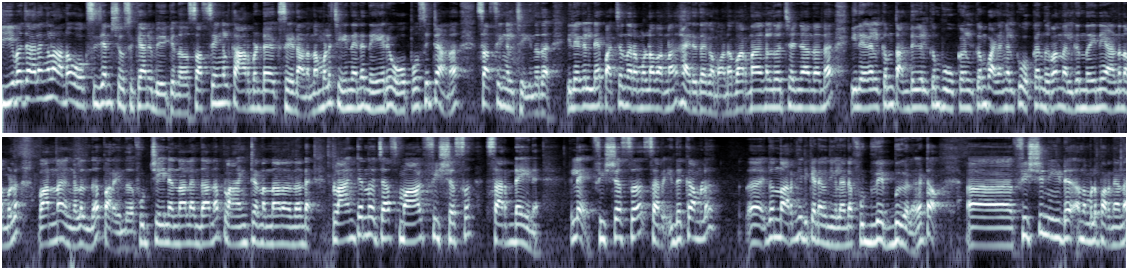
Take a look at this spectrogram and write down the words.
ജീവജാലങ്ങളാണ് ഓക്സിജൻ ശ്വസിക്കാൻ ഉപയോഗിക്കുന്നത് സസ്യങ്ങൾ കാർബൺ ഡയോക്സൈഡാണ് നമ്മൾ ചെയ്യുന്നതിൻ്റെ നേരെ ഓപ്പോസിറ്റാണ് സസ്യങ്ങൾ ചെയ്യുന്നത് ഇലകളിലെ പച്ച നിറമുള്ള വർണ്ണ ഹരിതകമാണ് വർണ്ണകങ്ങൾ എന്ന് വെച്ച് കഴിഞ്ഞാൽ തന്നെ ഇലകൾക്കും തണ്ടുകൾക്കും പൂക്കൾക്കും പഴങ്ങൾക്കും ഒക്കെ നിറം നൽകുന്നതിനെയാണ് നമ്മൾ വർണ്ണകങ്ങൾ എന്ന് പറയുന്നത് ഫുഡ് ചെയിൻ എന്നാൽ എന്താണ് പ്ലാങ്ക്ടൺ എന്നാണ് എന്താണ് പ്ലാങ്ക്ടൺ എന്ന് വെച്ചാൽ സ്മാൾ ഫിഷസ് സർഡൈന് അല്ലേ ഫിഷസ് സർ ഇതൊക്കെ നമ്മൾ ഇതൊന്നും അറിഞ്ഞിരിക്കണേ കുഞ്ഞുങ്ങളുടെ ഫുഡ് വെബുകൾ കേട്ടോ ഫിഷ് നീഡ് നമ്മൾ പറഞ്ഞാണ്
